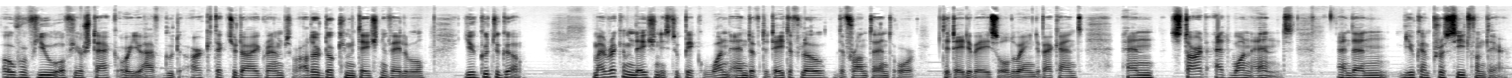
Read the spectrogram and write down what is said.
overview of your stack or you have good architecture diagrams or other documentation available, you're good to go. My recommendation is to pick one end of the data flow, the front end or the database all the way in the back end, and start at one end. And then you can proceed from there.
